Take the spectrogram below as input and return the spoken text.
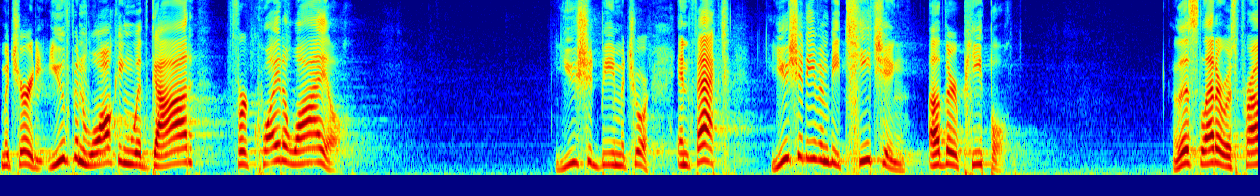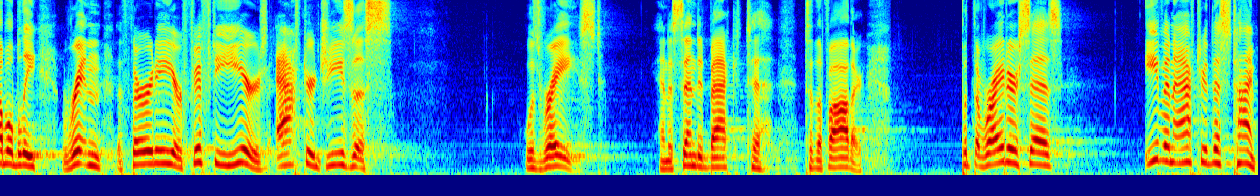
maturity. You've been walking with God for quite a while. You should be mature. In fact, you should even be teaching other people. This letter was probably written 30 or 50 years after Jesus was raised and ascended back to, to the Father. But the writer says, even after this time,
